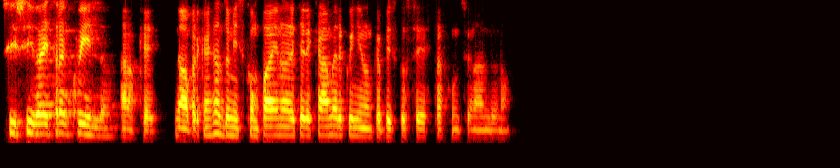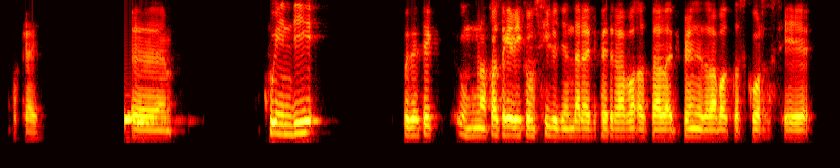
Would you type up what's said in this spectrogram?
Sì, sì, vai tranquillo. Ah, ok. No, perché ogni tanto mi scompaiono le telecamere, quindi non capisco se sta funzionando o no. Ok. Eh, quindi, potete, una cosa che vi consiglio di andare a ripetere la volta, riprendere dalla volta scorsa, se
